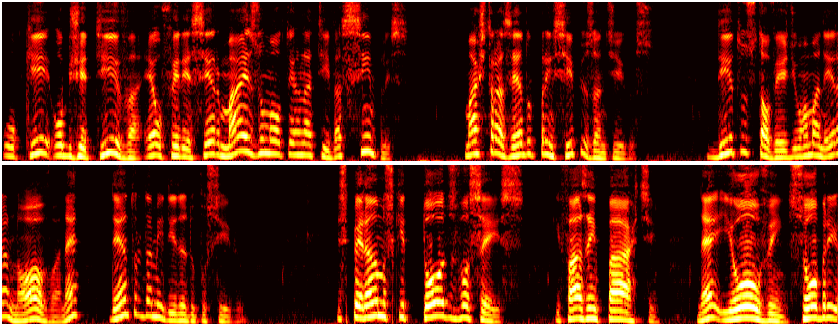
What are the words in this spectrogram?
o que objetiva é oferecer mais uma alternativa simples, mas trazendo princípios antigos, ditos talvez de uma maneira nova, né? Dentro da medida do possível. Esperamos que todos vocês que fazem parte né, e ouvem sobre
